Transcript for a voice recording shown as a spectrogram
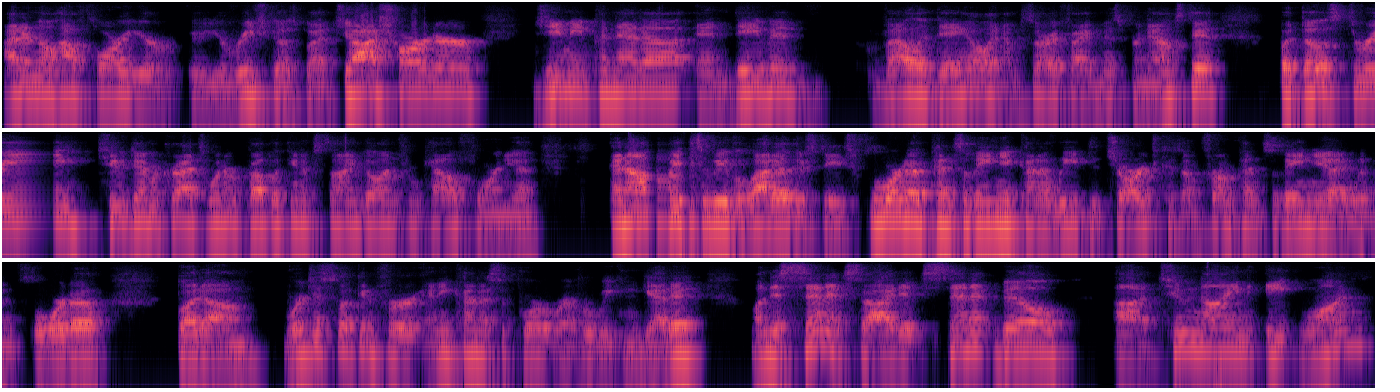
I don't know how far your your reach goes, but Josh Harder, Jimmy Panetta, and David Valadao, and I'm sorry if I mispronounced it, but those three, two Democrats, one Republican, have signed on from California. And obviously, we have a lot of other states. Florida, Pennsylvania kind of lead the charge because I'm from Pennsylvania. I live in Florida. But um, we're just looking for any kind of support wherever we can get it. On the Senate side, it's Senate Bill uh, 2981.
